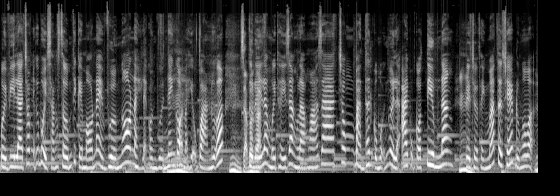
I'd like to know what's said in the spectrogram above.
Bởi vì là trong những cái buổi sáng sớm Thì cái món này vừa ngon này Lại còn vừa nhanh Ừ. gọn và hiệu quả nữa. Ừ, dạ Từ vâng đấy ạ. là mới thấy rằng là hóa ra Trong bản thân của mỗi người là ai cũng có tiềm năng Ừ. Để trở thành Masterchef đúng không ạ? Ừ,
